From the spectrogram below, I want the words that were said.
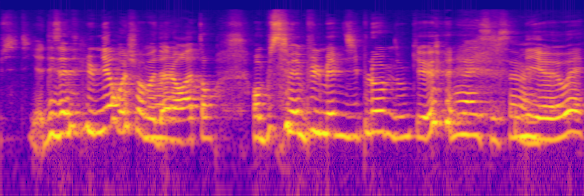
c'était il y a des années-lumière. Moi, je suis en mode Ouais. Alors attends, en plus, c'est même plus le même diplôme donc. euh, Ouais, c'est ça. Mais ouais. euh, ouais.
